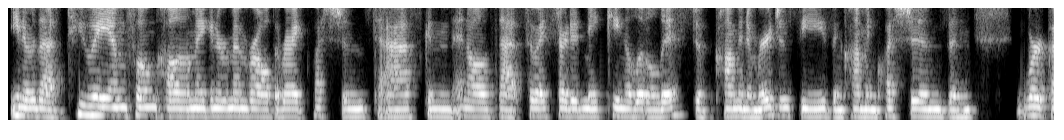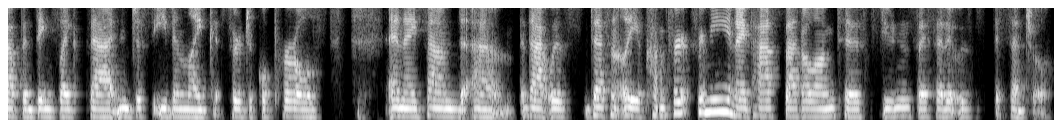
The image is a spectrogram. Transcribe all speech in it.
You know, that 2 a.m. phone call, am I going to remember all the right questions to ask and, and all of that? So I started making a little list of common emergencies and common questions and workup and things like that, and just even like surgical pearls. And I found um, that was definitely a comfort for me. And I passed that along to students. I said it was essential.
